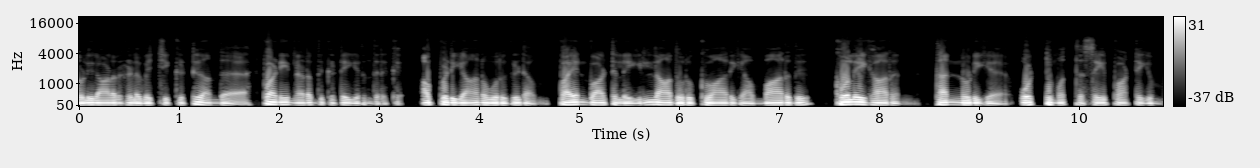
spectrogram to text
தொழிலாளர்களை வச்சுக்கிட்டு அந்த பணி நடந்துகிட்டே இருந்திருக்கு. அப்படியான ஒரு இடம் பயன்பாட்டில் இல்லாத ஒரு குவாரியா மாறுது. கொலைகாரன் தன்னுடைய ஒட்டுமொத்த செயற்பாட்டையும்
